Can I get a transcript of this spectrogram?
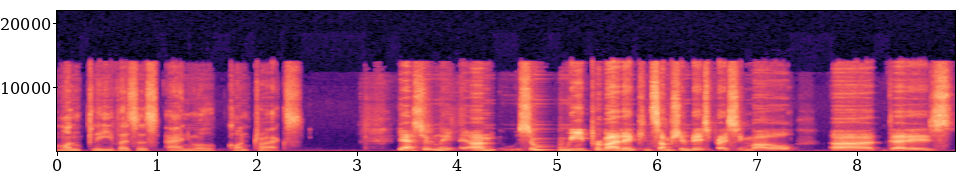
monthly versus annual contracts? Yeah, certainly. Um, so we provide a consumption-based pricing model uh, that is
